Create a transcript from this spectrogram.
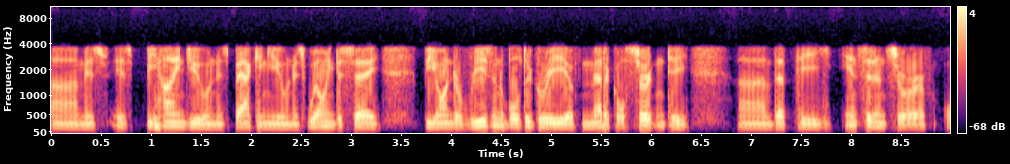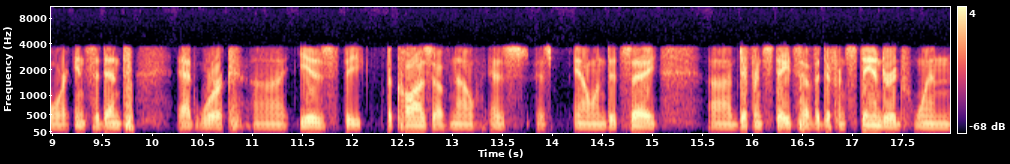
um, is is behind you and is backing you and is willing to say beyond a reasonable degree of medical certainty uh, that the incidents or or incident at work uh, is the the cause of now as as Alan did say uh, different states have a different standard when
